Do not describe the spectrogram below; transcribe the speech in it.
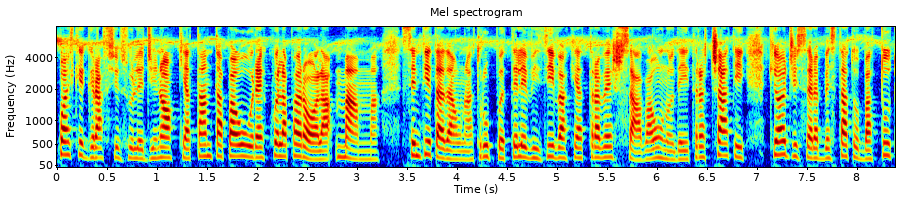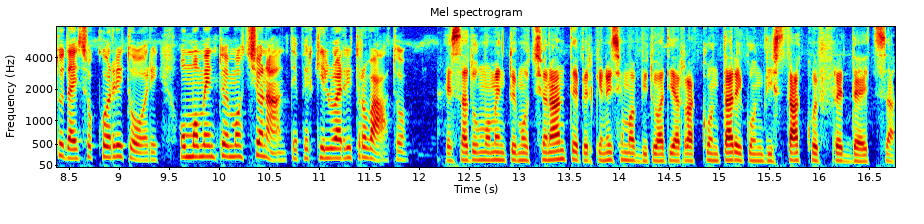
Qualche graffio sulle ginocchia, tanta paura e quella parola, mamma, sentita da una troupe televisiva che attraversa attraversava uno dei tracciati che oggi sarebbe stato battuto dai soccorritori, un momento emozionante per chi lo ha ritrovato. È stato un momento emozionante perché noi siamo abituati a raccontare con distacco e freddezza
